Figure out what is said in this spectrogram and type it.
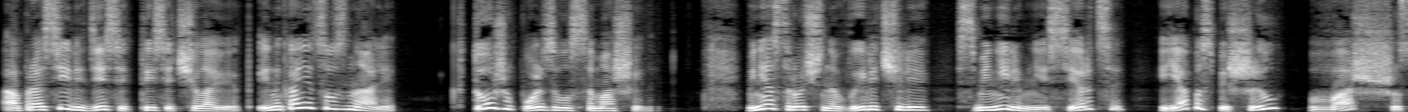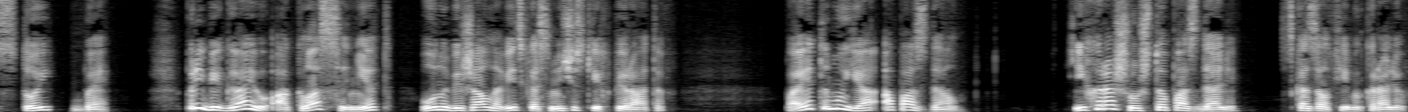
опросили 10 тысяч человек и, наконец, узнали, кто же пользовался машиной. Меня срочно вылечили, сменили мне сердце, и я поспешил в ваш шестой Б. Прибегаю, а класса нет, он убежал ловить космических пиратов. Поэтому я опоздал». «И хорошо, что опоздали», — сказал Фима Королев.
